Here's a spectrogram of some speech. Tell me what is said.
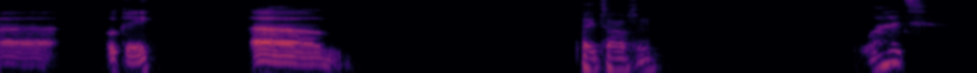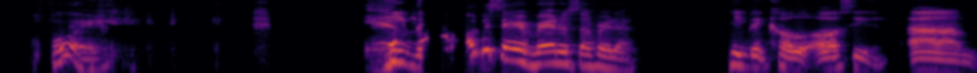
uh, okay. Um, Klay Thompson. What? Four. he I'm just saying random stuff right now. He been cold all season. Um,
